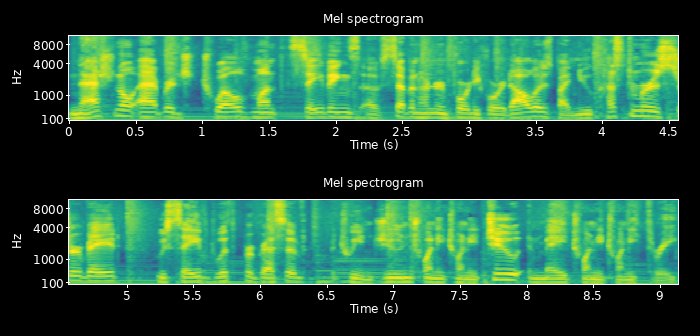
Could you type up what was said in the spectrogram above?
National average 12 month savings of $744 by new customers surveyed who saved with Progressive between June 2022 and May 2023.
